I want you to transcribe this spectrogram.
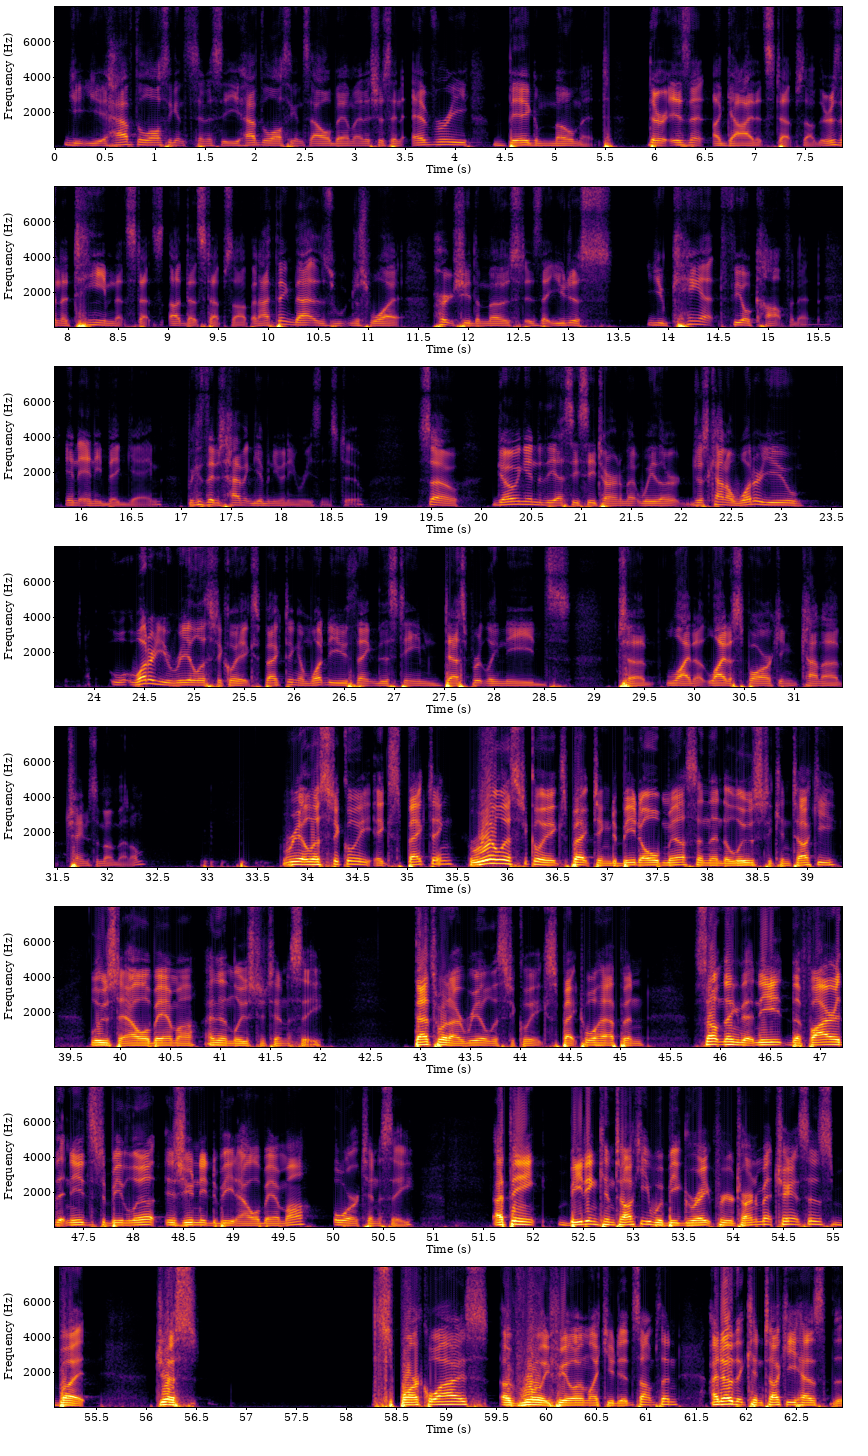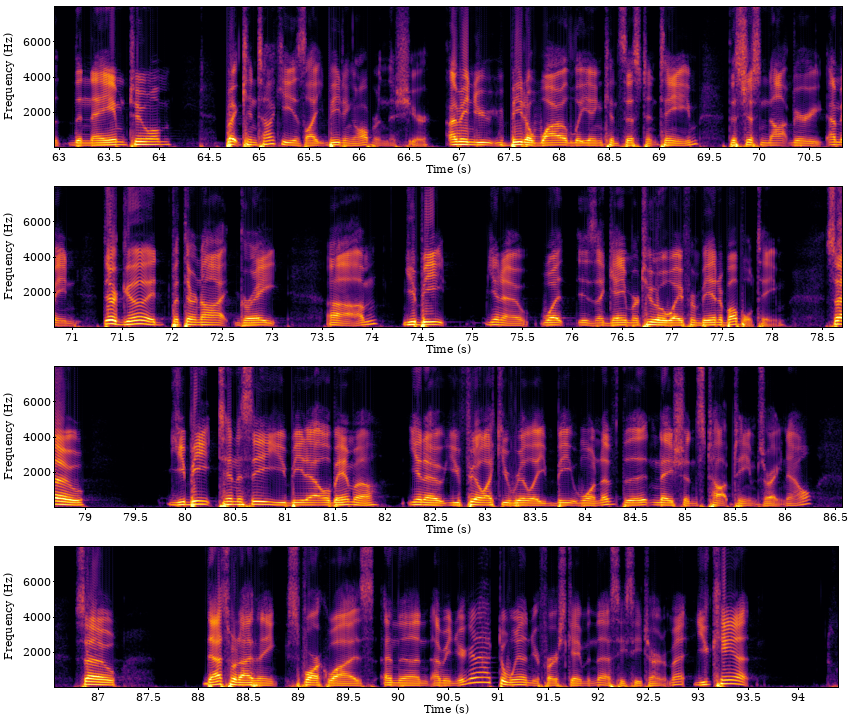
You, you have the loss against Tennessee, you have the loss against Alabama, and it's just in every big moment there isn't a guy that steps up. There isn't a team that steps uh, that steps up, and I think that is just what hurts you the most is that you just you can't feel confident in any big game because they just haven't given you any reasons to. So going into the SEC tournament, Wheeler, just kind of what are you what are you realistically expecting, and what do you think this team desperately needs to light a light a spark and kind of change the momentum? realistically expecting realistically expecting to beat Ole Miss and then to lose to Kentucky, lose to Alabama, and then lose to Tennessee. That's what I realistically expect will happen. Something that need the fire that needs to be lit is you need to beat Alabama or Tennessee. I think beating Kentucky would be great for your tournament chances, but just spark wise of really feeling like you did something. I know that Kentucky has the, the name to them, but Kentucky is like beating Auburn this year. I mean, you, beat a wildly inconsistent team that's just not very. I mean, they're good, but they're not great. Um, you beat, you know, what is a game or two away from being a bubble team. So you beat Tennessee, you beat Alabama. You know, you feel like you really beat one of the nation's top teams right now. So that's what I think spark wise. And then I mean you're gonna have to win your first game in the SEC tournament. You can't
